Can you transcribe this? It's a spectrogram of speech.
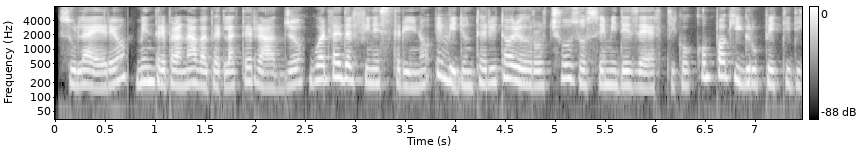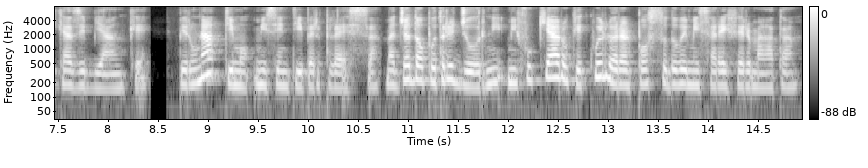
Sull'aereo, mentre planava per l'atterraggio, guardai dal finestrino e vidi un territorio roccioso semidesertico con pochi gruppetti di case bianche. Per un attimo mi sentii perplessa, ma già dopo tre giorni mi fu chiaro che quello era il posto dove mi sarei fermata.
